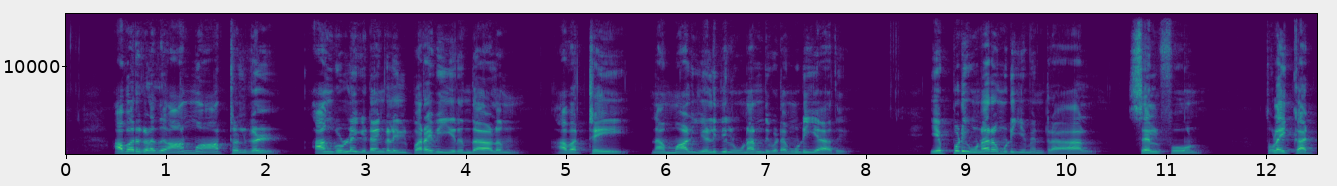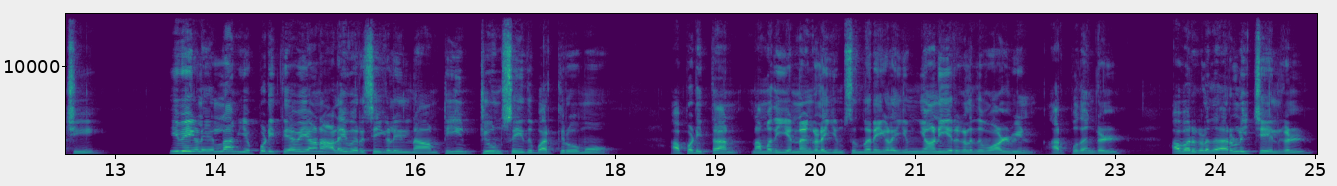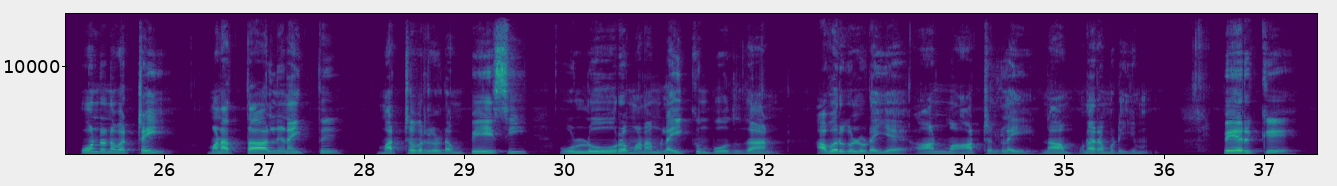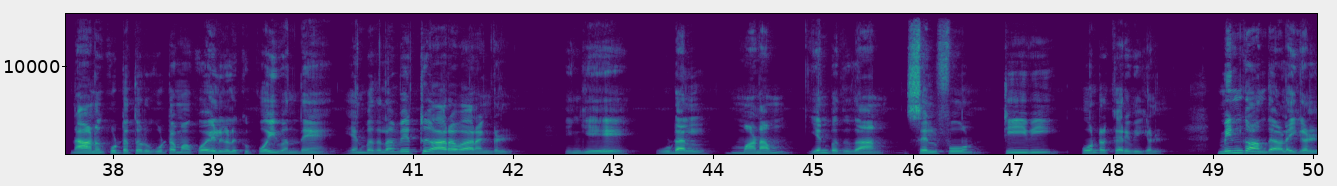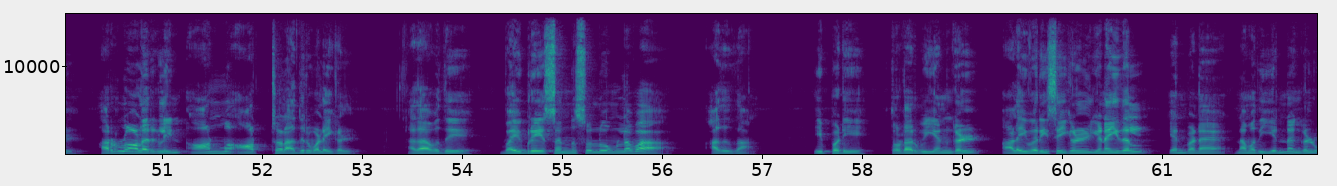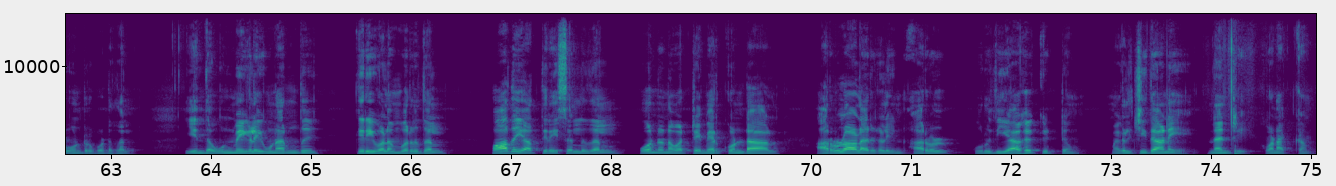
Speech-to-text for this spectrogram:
அவர்களது ஆன்ம ஆற்றல்கள் அங்குள்ள இடங்களில் பரவி இருந்தாலும் அவற்றை நம்மால் எளிதில் உணர்ந்துவிட முடியாது. எப்படி உணர முடியும் என்றால் செல்போன் தொலைக்காட்சி இவைகளையெல்லாம் எப்படி தேவையான அலைவரிசைகளில் நாம் டீ டியூன் செய்து பார்க்கிறோமோ அப்படித்தான் நமது எண்ணங்களையும் சிந்தனைகளையும் ஞானியர்களது வாழ்வின் அற்புதங்கள் அவர்களது அருளிச் செயல்கள் போன்றனவற்றை மனத்தால் நினைத்து மற்றவர்களிடம் பேசி உள்ளூர மனம் லயிக்கும் போதுதான் அவர்களுடைய ஆன்ம ஆற்றல்களை நாம் உணர முடியும். பேருக்கு நானும் கூட்டத்தோடு கூட்டமாக கோயில்களுக்கு போய் வந்தேன் என்பதெல்லாம் வெற்று ஆரவாரங்கள். இங்கே உடல் மனம் என்பதுதான் செல்ஃபோன் டிவி போன்ற கருவிகள். மின்காந்த அலைகள் அருளாளர்களின் ஆன்ம ஆற்றல் அதிர்வலைகள் அதாவது வைப்ரேஷன்னு சொல்லுவோம்லவா அதுதான். இப்படி தொடர்பு எண்கள் அலைவரிசைகள் இணைதல் என்பன நமது எண்ணங்கள் ஒன்றுபடுதல். இந்த உண்மைகளை உணர்ந்து கிரிவலம் வருதல் பாத யாத்திரை செல்லுதல் போன்றனவற்றை மேற்கொண்டால் அருளாளர்களின் அருள் உறுதியாக கிட்டும். மகிழ்ச்சிதானே? நன்றி. வணக்கம்.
